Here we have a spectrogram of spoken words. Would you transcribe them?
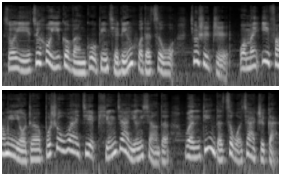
所以，最后一个稳固并且灵活的自我，就是指我们一方面有着不受外界评价影响的稳定的自我价值感。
